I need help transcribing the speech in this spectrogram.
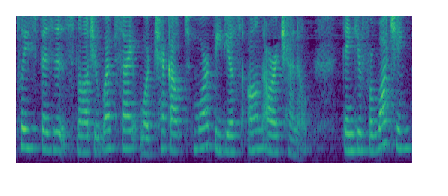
please visit Synology website or check out more videos on our channel. Thank you for watching.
